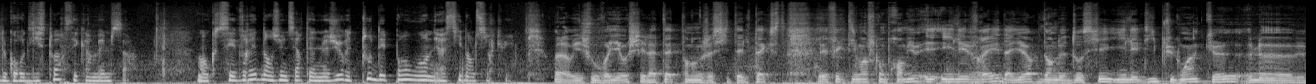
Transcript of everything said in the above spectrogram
le gros de l'histoire, c'est quand même ça. Donc c'est vrai dans une certaine mesure et tout dépend où on est assis dans le circuit. Voilà, oui, je vous voyais hocher la tête pendant que je citais le texte. effectivement, je comprends mieux. Et, il est vrai d'ailleurs que dans le dossier, il est dit plus loin que le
